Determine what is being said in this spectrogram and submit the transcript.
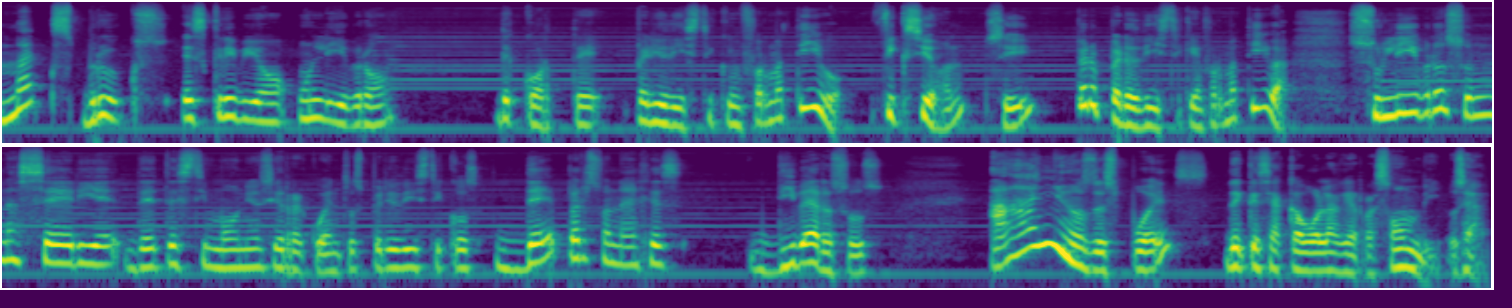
Max Brooks escribió un libro de corte periodístico informativo, ficción, sí, pero periodística informativa. Su libro son una serie de testimonios y recuentos periodísticos de personajes diversos años después de que se acabó la guerra zombie. O sea,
